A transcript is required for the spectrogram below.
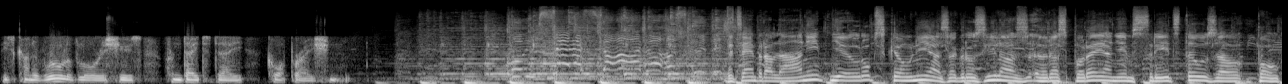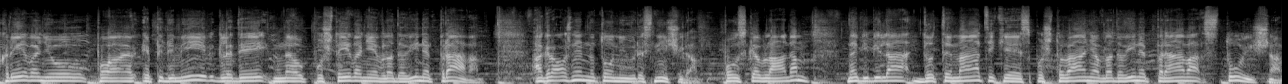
these kind of rule of law issues from day to day cooperation. Decembra lani je Evropska unija zagrozila z razporejanjem sredstev za po okrevanju po epidemiji glede na upoštevanje vladavine prava. A grožnje na to ni uresničila. Polska vlada naj bi bila do tematike spoštovanja vladavine prava stoična,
